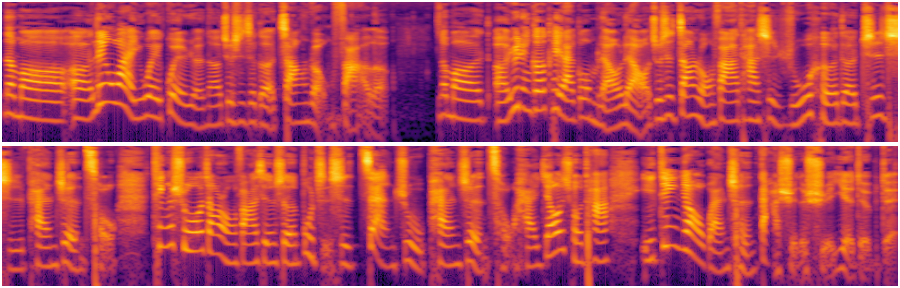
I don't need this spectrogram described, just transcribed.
那么，呃，另外一位贵人呢，就是这个张荣发了。那么，呃，玉林哥可以来跟我们聊聊，就是张荣发他是如何的支持潘政琮。听说张荣发先生不只是赞助潘政琮，还要求他一定要完成大学的学业，对不对？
